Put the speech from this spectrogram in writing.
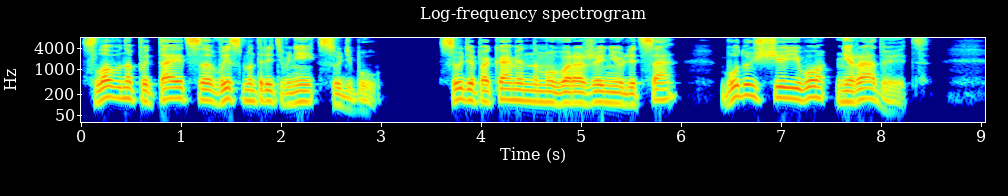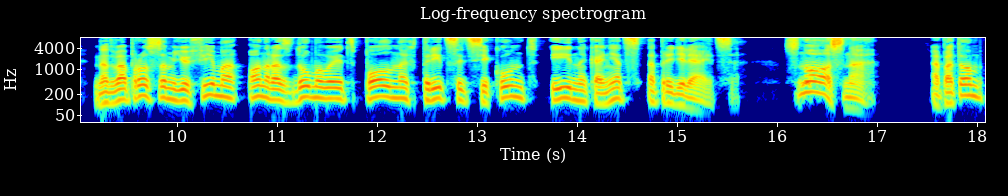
словно пытается высмотреть в ней судьбу. Судя по каменному выражению лица, будущее его не радует. Над вопросом Юфима он раздумывает полных 30 секунд и, наконец, определяется. «Сносно!» А потом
